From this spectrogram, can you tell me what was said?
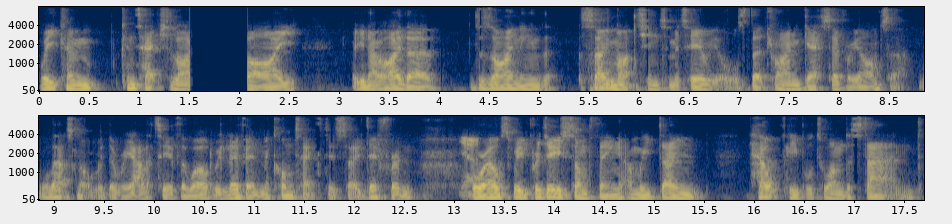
we can contextualize by you know either designing the, so much into materials that try and guess every answer well that's not with the reality of the world we live in the context is so different yeah. or else we produce something and we don't help people to understand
